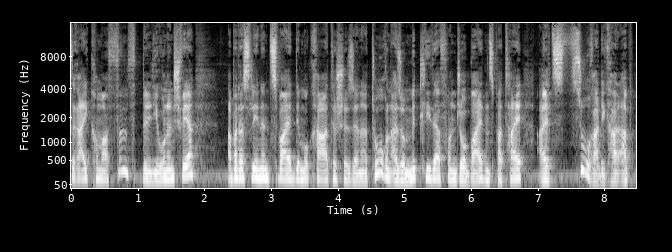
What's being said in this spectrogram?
3,5 Billionen schwer, aber das lehnen zwei demokratische Senatoren, also Mitglieder von Joe Bidens Partei, als zu radikal ab.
